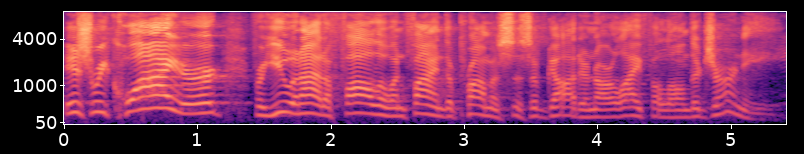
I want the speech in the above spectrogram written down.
is required for you and I to follow and find the promises of God in our life along the journey.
